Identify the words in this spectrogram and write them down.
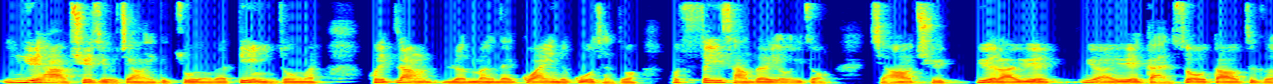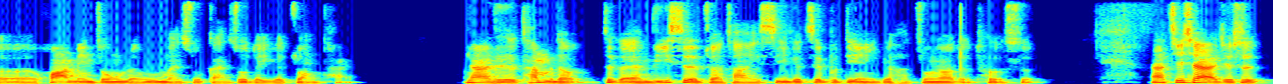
音乐它确实有这样一个作用，在电影中呢，会让人们在观影的过程中，会非常的有一种想要去越来越越来越感受到这个呃画面中人物们所感受的一个状态。那就是他们的这个 MV 式的转场，也是一个这部电影一个很重要的特色。那接下来就是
